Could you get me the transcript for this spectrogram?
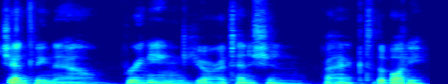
Gently now bringing your attention back to the body.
